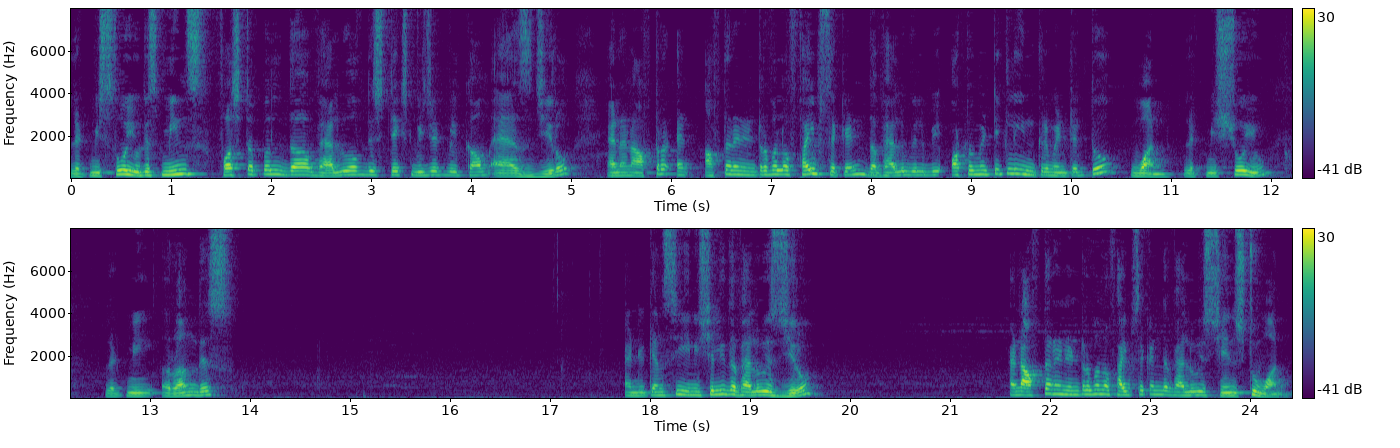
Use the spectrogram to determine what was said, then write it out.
Let me show you. This means first of all the value of this text widget will come as 0 and then after and after an interval of 5 seconds the value will be automatically incremented to 1 let me show you. Let me run this. And you can see initially the value is 0 and after an interval of 5 seconds the value is changed to 1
